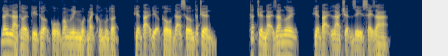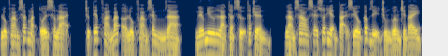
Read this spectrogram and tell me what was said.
đây là thời kỳ thượng cổ vong linh một mạch không hồn thuật, hiện tại địa cầu đã sớm thất truyền. Thất truyền đại gia ngươi, hiện tại là chuyện gì xảy ra? Lục phàm sắc mặt tối xâm lại, trực tiếp phản bác ở lục phàm xem ra, nếu như là thật sự thất truyền, làm sao sẽ xuất hiện tại siêu cấp dị chủng vương trên tay,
